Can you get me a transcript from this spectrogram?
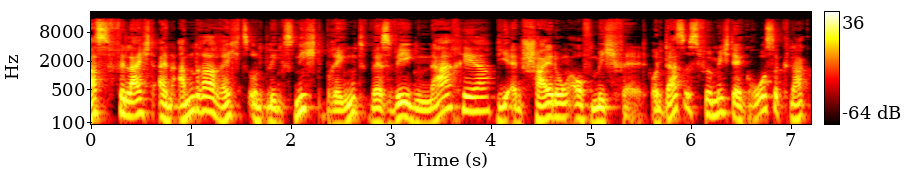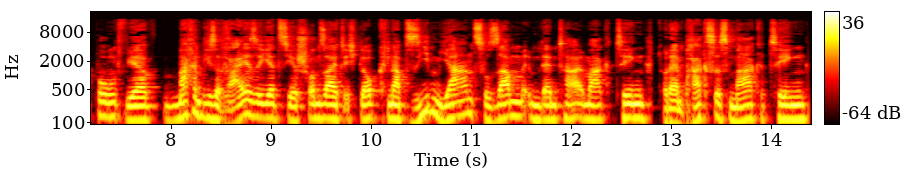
was vielleicht ein anderer rechts und links nicht bringt, weswegen nachher die Entscheidung auf mich fällt. Und das ist für mich der große Knackpunkt. Wir machen diese Reise jetzt hier schon seit, ich glaube, knapp sieben Jahren zusammen im Dentalmarketing oder im Praxismarketing.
